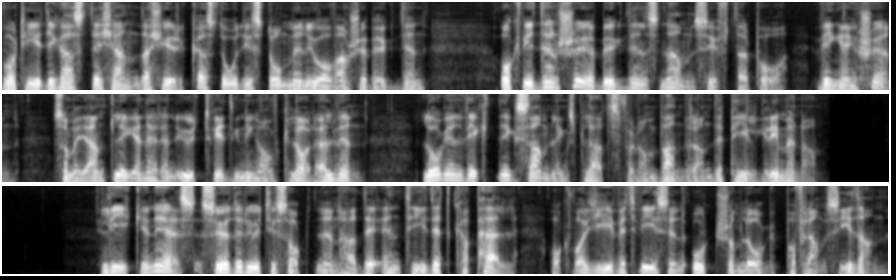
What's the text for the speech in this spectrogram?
Vår tidigaste kända kyrka stod i stommen i Ovansjöbygden och vid den sjöbygdens namn syftar på, Vingängssjön, som egentligen är en utvidgning av Klarälven, låg en viktig samlingsplats för de vandrande pilgrimerna. Likenäs söderut i socknen hade en tid ett kapell och var givetvis en ort som låg på framsidan.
